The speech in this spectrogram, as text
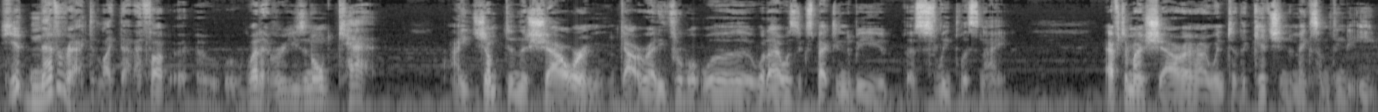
he had never acted like that. I thought, uh, whatever, he's an old cat. I jumped in the shower and got ready for what was what I was expecting to be a sleepless night. After my shower, I went to the kitchen to make something to eat.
